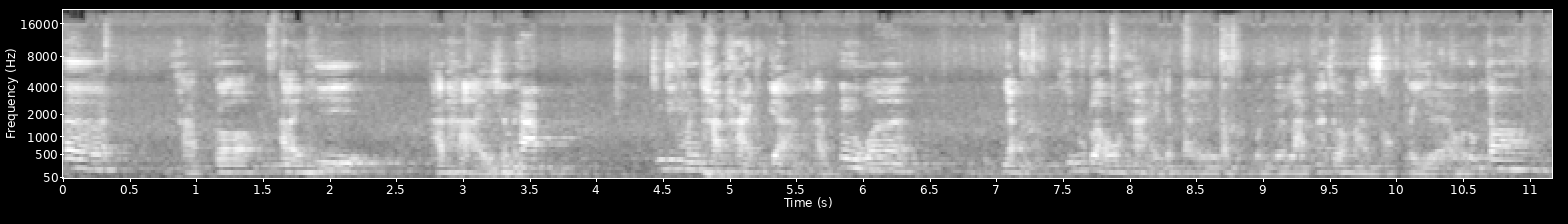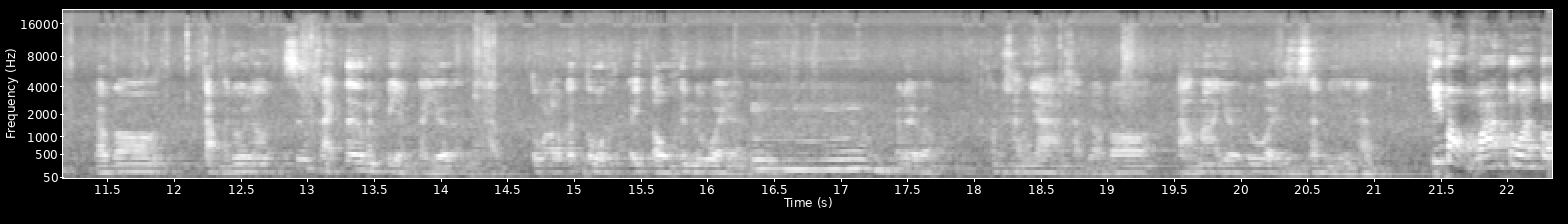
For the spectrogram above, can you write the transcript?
เพิร์ดครับก็อะไรที่ท้าทายใช่ไหมครับ จริง ๆ มันท้าทายทุกอย่างครับ อืม เพราะว่าอย่างที่พวกเราหายกันไปกับบนเบอร์รักน่าจะประมาณ 2 ปีแล้ว ถูกต้อง แล้วก็กลับมาด้วยแล้วซึ่งคาแรคเตอร์มันเปลี่ยนไปเยอะนะครับ ตัวเราก็ตัวไอ้ยโตขึ้นด้วยอะอืม ก็เลยแบบค่อนข้างยากครับ แล้วก็ดราม่าเยอะด้วยซีซั่นนี้ครับ ที่บอกว่าตัวโต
